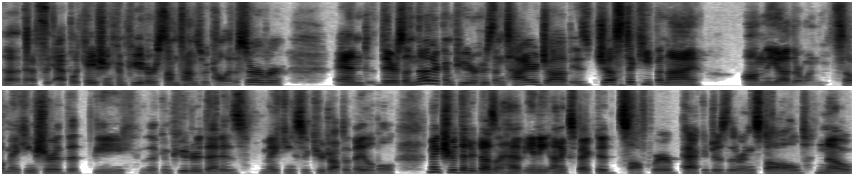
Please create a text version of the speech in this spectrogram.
Uh, that's the application computer. Sometimes we call it a server. And there's another computer whose entire job is just to keep an eye on the other one. So making sure that the, the computer that is making SecureDrop available, make sure that it doesn't have any unexpected software packages that are installed, no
